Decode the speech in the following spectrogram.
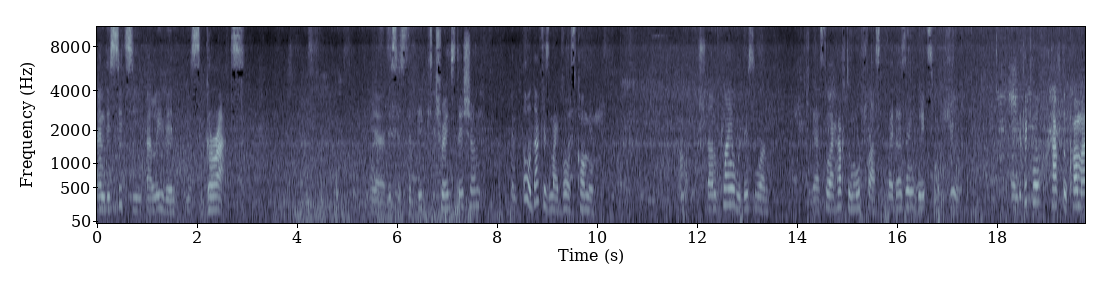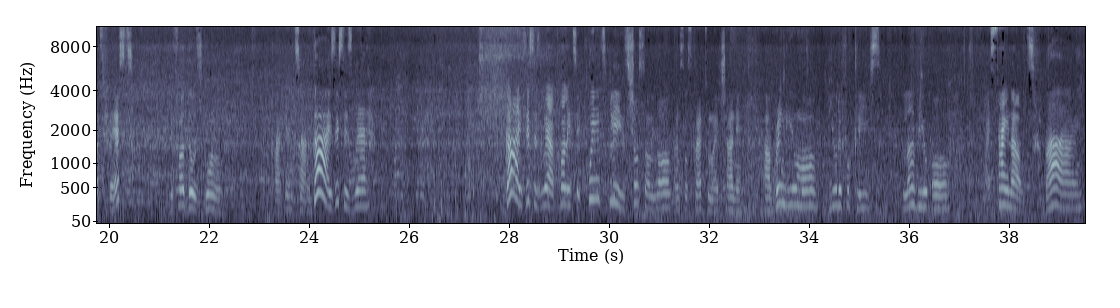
and the city i live in is graz. Yeah this is the big train station. And oh that is my bus coming. I'm, I'm flying with this one. Yeah so i have to move fast. But it doesn't wait for you and the people have to come out first before those going can enter. Guys this is where guys this is where i call it a quit. Please show some love and subscribe to my channel. I'll bring you more beautiful clips. Love you all. I sign out. Bye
